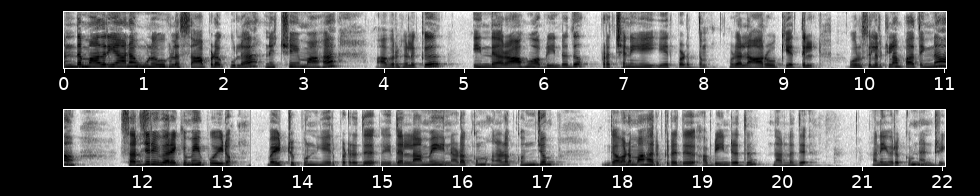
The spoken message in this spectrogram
அந்த மாதிரியான உணவுகளை சாப்பிடக்குள்ள நிச்சயமாக அவர்களுக்கு இந்த ராகு அப்படின்றது பிரச்சனையை ஏற்படுத்தும் உடல் ஆரோக்கியத்தில். ஒரு சிலருக்கெலாம் பார்த்திங்கன்னா சர்ஜரி வரைக்குமே போயிடும். வயிற்றுப்புண் ஏற்படுறது இதெல்லாமே நடக்கும். அதனால் கொஞ்சம் கவனமாக இருக்கிறது அப்படின்றது நல்லது. அனைவருக்கும் நன்றி.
